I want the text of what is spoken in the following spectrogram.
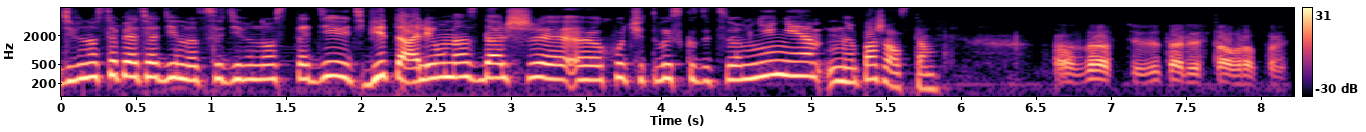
95 11 99. Виталий у нас дальше хочет высказать свое мнение. Пожалуйста. А, здравствуйте, Виталий Ставрополь.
